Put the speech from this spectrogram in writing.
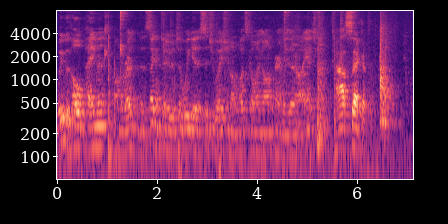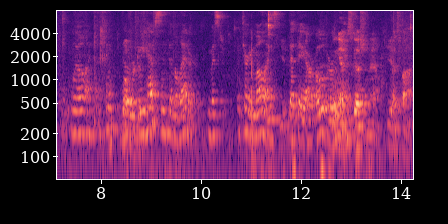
we withhold payment on the rest, the second two until we get a situation on what's going on. Apparently, they're not answering. I'll second. Well, I I think, Well, for we have sent them a letter, Mr. Attorney Mullins, that they are over. We can have discussion now, that's fine.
